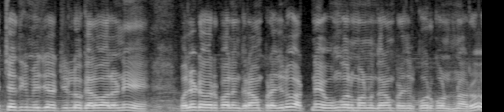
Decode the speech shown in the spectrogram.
అత్యధిక మెజార్టీలో గెలవాలని వల్లెటవరపాలెం గ్రామ ప్రజలు అట్నే ఒంగోలు మండలం గ్రామ ప్రజలు కోరుకుంటున్నారు.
